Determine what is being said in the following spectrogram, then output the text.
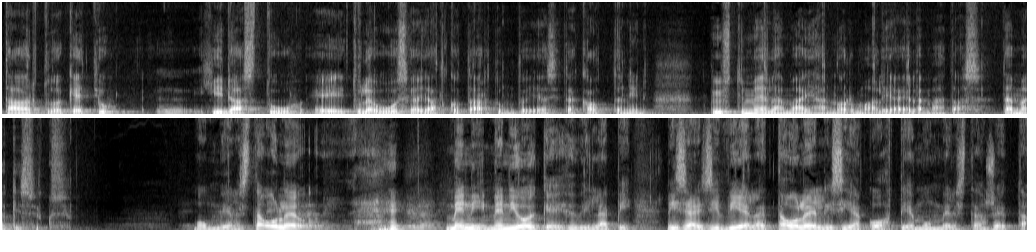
tartuntaketju hidastuu, ei tule uusia jatkotartuntoja ja sitä kautta niin pystymme elämään ihan normaalia elämää taas tämäkin syksy. Mun mielestä ole, meni, meni oikein hyvin läpi. Lisäisin vielä, että oleellisia kohtia mun mielestä on se, että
